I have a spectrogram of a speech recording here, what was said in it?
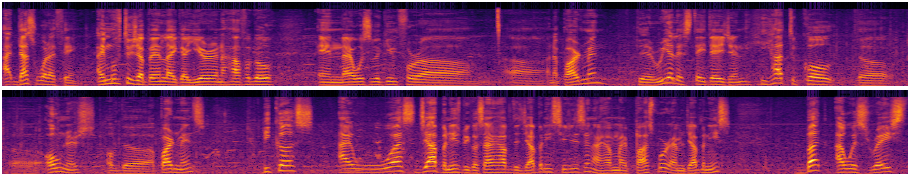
I, that's what I think. I moved to Japan like a year and a half ago, and I was looking for a, uh, an apartment. The real estate agent he had to call the uh, owners of the apartments because I was Japanese because I have the Japanese citizen. I have my passport. I'm Japanese, but I was raised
